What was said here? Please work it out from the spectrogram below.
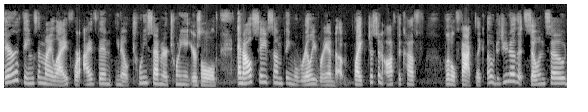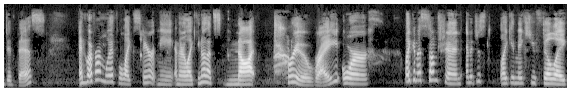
there are things in my life where I've been, you know, 27 or 28 years old, and I'll say something really random, like just an off the cuff little fact, like, oh, did you know that so and so did this? And whoever I'm with will like stare at me and they're like, you know, that's not true, right? Or like an assumption. And it just like it makes you feel like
